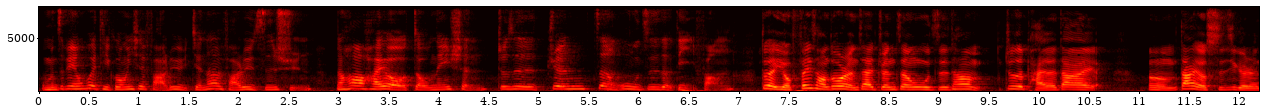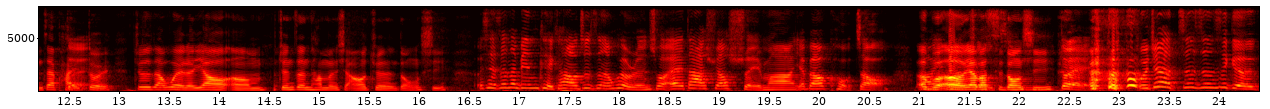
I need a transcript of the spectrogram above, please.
我们这边会提供一些法律简单的法律咨询，然后还有 donation，就是捐赠物资的地方。对，有非常多人在捐赠物资，他们就是排了大概，嗯，大概有十几个人在排队，就是在为了要嗯捐赠他们想要捐的东西。而且在那边可以看到，就真的会有人说：“哎，大家需要水吗？要不要口罩？饿不饿？要不要吃东西？”对，我觉得这真是一个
